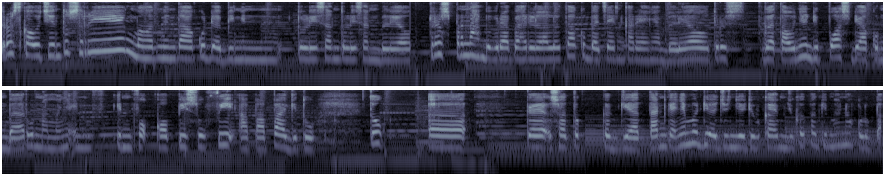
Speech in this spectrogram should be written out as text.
Terus Kak Ucin tuh sering banget minta aku dabingin tulisan-tulisan beliau. Terus pernah beberapa hari lalu tuh aku bacain karyanya beliau. Terus gak taunya di post di akun baru namanya info, kopi sufi apa-apa gitu. Tuh uh, kayak suatu kegiatan kayaknya mau diajuin jadi UKM juga apa gimana aku lupa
